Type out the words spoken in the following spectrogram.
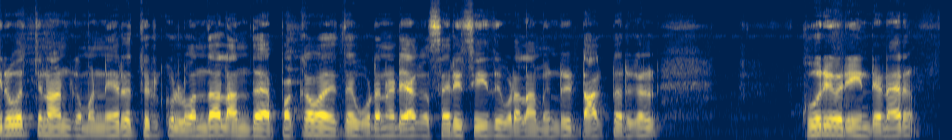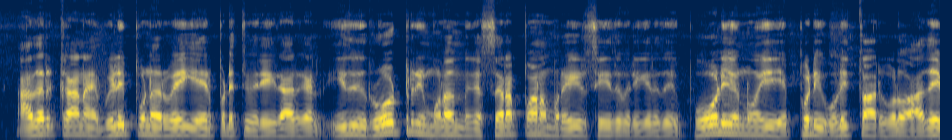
இருபத்தி நான்கு மணி நேரத்திற்குள் வந்தால் அந்த பக்கவாதத்தை உடனடியாக சரி செய்து விடலாம் என்று டாக்டர்கள் கூறி வருகின்றனர். அதற்கான விழிப்புணர்வை ஏற்படுத்தி வருகிறார்கள். இது ரோட்டரி மூலம் மிக சிறப்பான முறையில் செய்து வருகிறது. போலியோ நோயை எப்படி ஒழித்தார்களோ அதே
